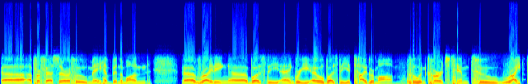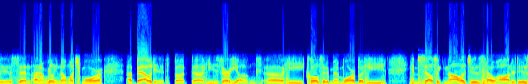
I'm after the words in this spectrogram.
uh, a professor who may have been the one uh, writing uh, was the angry uh, was the tiger mom who encouraged him to write this and i don't really know much more about it but uh, he's very young. Uh, he calls it a memoir but he himself acknowledges how odd it is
